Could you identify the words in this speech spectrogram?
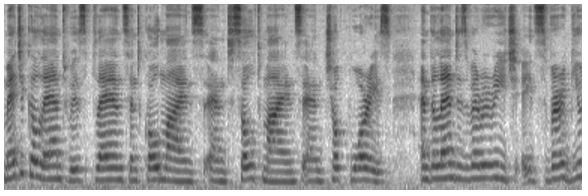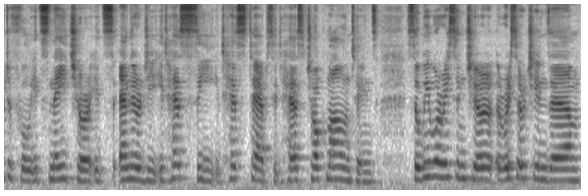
magical land with plants and coal mines and salt mines and chalk quarries and the land is very rich. It's very beautiful. It's nature. It's energy. It has sea. It has steppes. It has chalk mountains. So we were researcher, researching the um,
